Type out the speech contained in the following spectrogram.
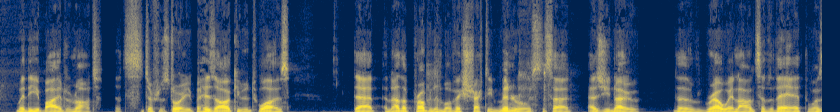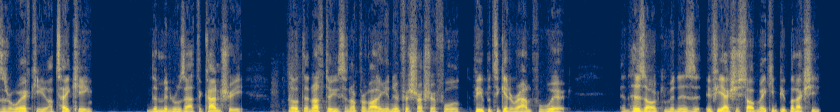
whether you buy it or not, it's a different story. But his argument was that another problem of extracting minerals is that, as you know, the railway lines that are there, the ones that are working, are taking the minerals out the country. What they're not doing is they're not providing an infrastructure for people to get around for work. And his argument is that if you actually start making people actually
